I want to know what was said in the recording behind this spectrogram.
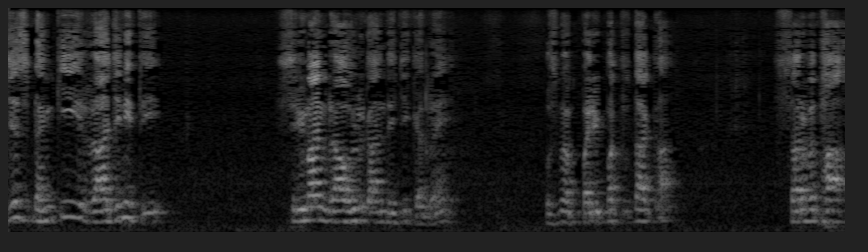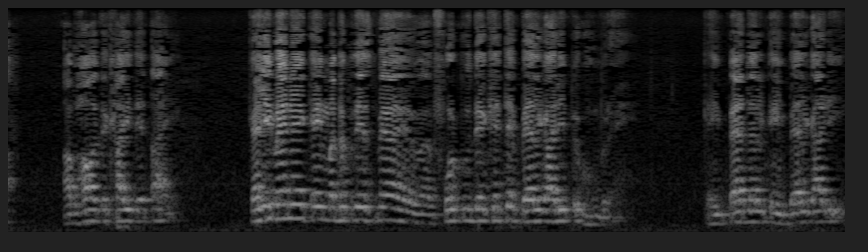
जिस ढंग की राजनीति श्रीमान राहुल गांधी जी कर रहे हैं, उसमें परिपक्वता का सर्वथा अभाव दिखाई देता है। कल ही मैंने कहीं मध्य प्रदेश में फ़ोटो देखे थे, बैलगाड़ी पे घूम रहे हैं। कहीं पैदल, कहीं बैलगाड़ी।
